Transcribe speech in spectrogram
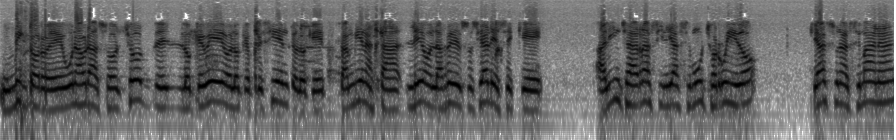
Víctor, eh, un abrazo. Yo eh, lo que veo, lo que presiento, lo que también hasta leo en las redes sociales es que al hincha de Racing le hace mucho ruido, que hace una semana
